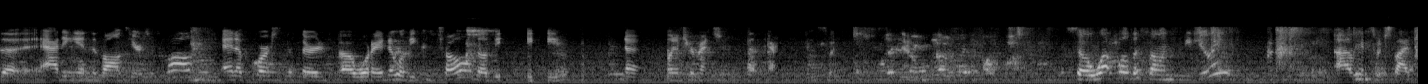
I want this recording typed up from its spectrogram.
the adding in the volunteers as well. And of course, the third uh, Woreda will be control. There'll be no intervention. So what will the phones be doing? Uh, we can switch slides.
